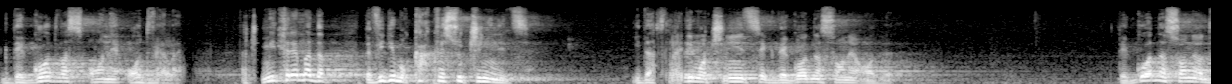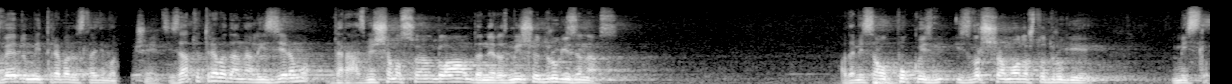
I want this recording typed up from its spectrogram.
gde god vas one odvele. Znači, mi treba da, da vidimo kakve su činjenice i da sledimo činjenice gde god nas one odvede. Gde god nas one odvedu, mi treba da sledimo činjenice. I zato treba da analiziramo, da razmišljamo svojom glavom, da ne razmišljaju drugi za nas. A da mi samo puku izvršavamo ono što drugi misle,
